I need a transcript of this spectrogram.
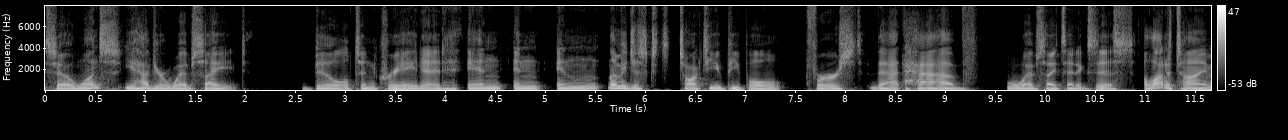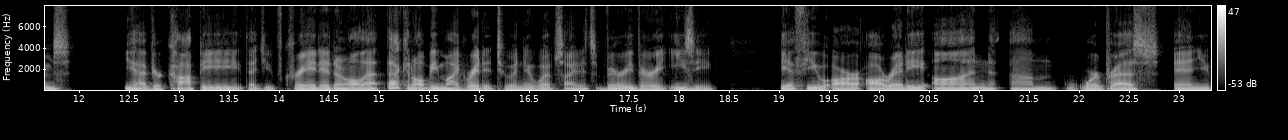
So once you have your website built and created, and and and let me just talk to you people first that have websites that exist. A lot of times you have your copy that you've created and all that that can all be migrated to a new website it's very very easy if you are already on um, WordPress and you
